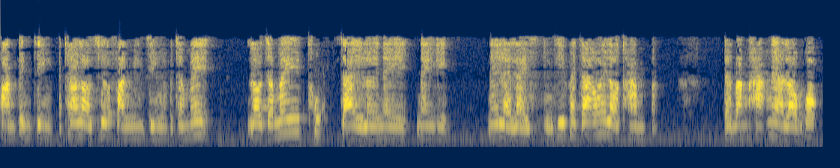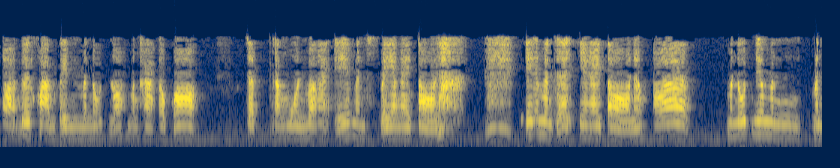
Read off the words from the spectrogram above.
ความเป็นจริง ถ้าเราเชื่อฟังจริง ๆ เราจะไม่เราจะไม่ทุกข์ใจเลยในในในหลาย ๆ สิ่งที่พระเจ้าให้เราทำแต่บางครั้งเนี่ย เราก็ด้วยความเป็นมนุษย์เนาะบางครั้งเราก็จะกังวลว่า เอ๊ะมันไปยังไงต่อละเอ๊ะมันจะยังไงต่อนะ เพราะว่ามนุษย์เนี่ยมันมัน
